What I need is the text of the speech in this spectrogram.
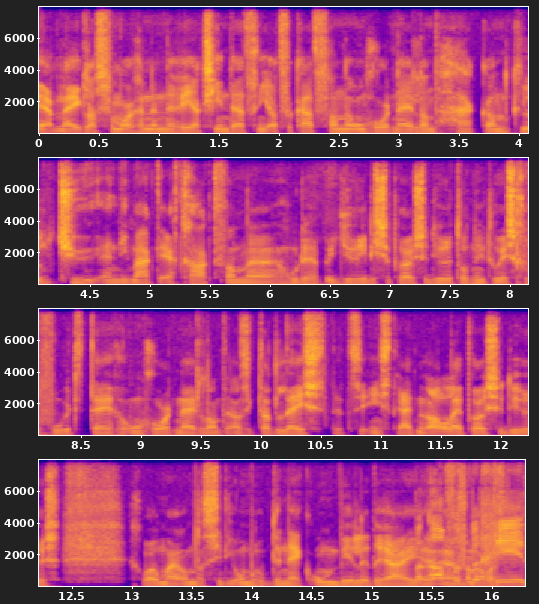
Ja, nee, ik las vanmorgen een reactie inderdaad van die advocaat van eh, Ongehoord Nederland, Hakan Kulcu. En die maakte echt gehakt van eh, hoe de juridische procedure tot nu toe is gevoerd tegen Ongehoord Nederland. En als ik dat lees, dat ze in strijd met allerlei procedures, gewoon maar omdat ze die omroep de nek om willen draaien. Vanaf eh, het van alles- begin,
